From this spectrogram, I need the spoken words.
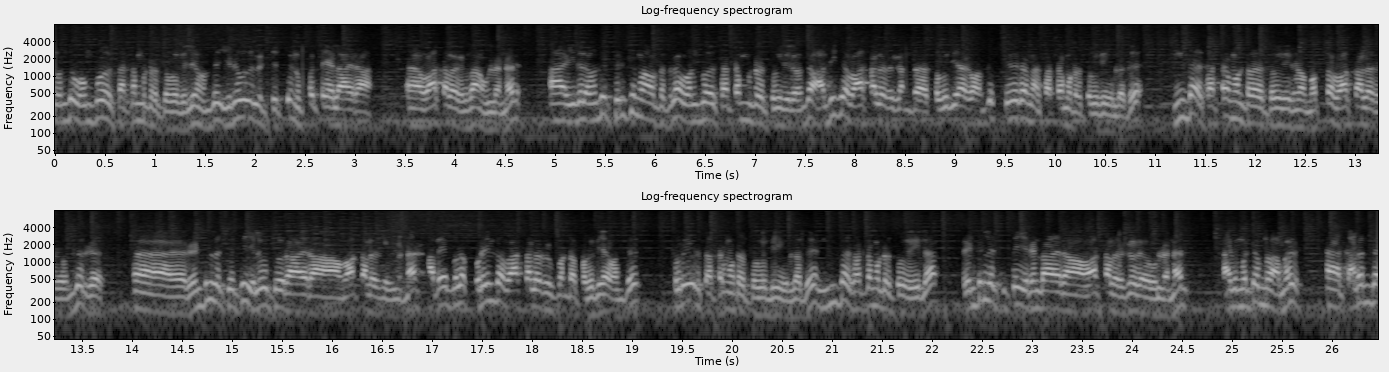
வந்து ஒன்பது சட்டமன்ற தொகுதியிலும் வந்து இருபது லட்சத்து முப்பத்தி ஏழாயிரம் வாக்காளர்கள் தான் உள்ளனர். இதுல வந்து திருச்சி மாவட்டத்துல ஒன்பது சட்டமன்ற தொகுதியில வந்து அதிக வாக்காளர்கள் என்ற தொகுதியாக வந்து ஸ்ரீரங்கம் சட்டமன்ற தொகுதி உள்ளது. இந்த சட்டமன்ற தொகுதிகளோட மொத்த வாக்காளர்கள் வந்து ரெ- ரெண்டு லட்சத்தி எழுபத்தி ஓராயிரம் வாக்காளர்கள் உள்ளனர். அதே போல குறைந்த வாக்காளர்கள் கொண்ட பகுதியா வந்து துறையூர் சட்டமன்ற தொகுதி உள்ளது. இந்த சட்டமன்ற தொகுதியில ரெண்டு லட்சத்தி இரண்டாயிரம் வாக்காளர்கள் உள்ளனர். அது மட்டும் இல்லாமல் கடந்த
